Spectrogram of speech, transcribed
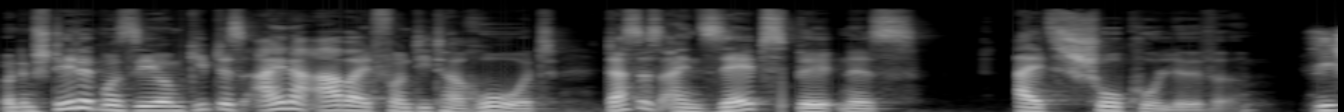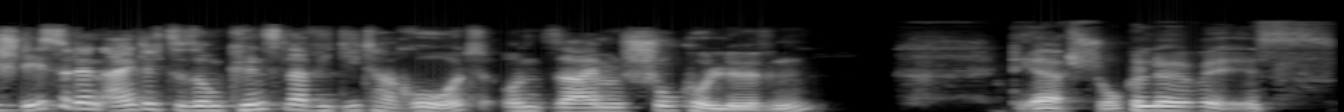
Und im Städelmuseum gibt es eine Arbeit von Dieter Roth, das ist ein Selbstbildnis als Schokolöwe. Wie stehst du denn eigentlich zu so einem Künstler wie Dieter Roth und seinem Schokolöwen? Der Schokolöwe ist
